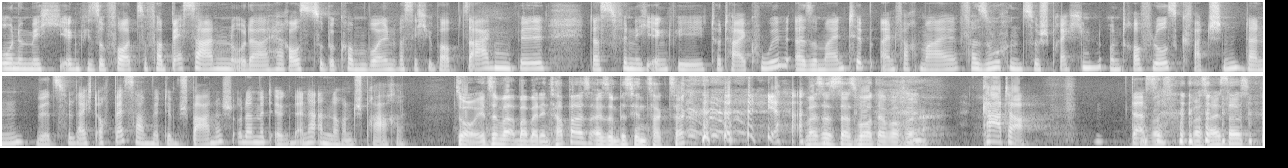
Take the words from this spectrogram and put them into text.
ohne mich irgendwie sofort zu verbessern oder herauszubekommen wollen, was ich überhaupt sagen will. Das finde ich irgendwie total cool. Also mein Tipp, einfach mal versuchen zu sprechen und drauf losquatschen, dann wird es vielleicht auch besser mit dem Spanisch oder mit irgendeiner anderen Sprache. So, jetzt sind wir aber bei den Tapas, also ein bisschen zack, zack. ja. Was ist das Wort der Woche? Kater. Das, was, was heißt das?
